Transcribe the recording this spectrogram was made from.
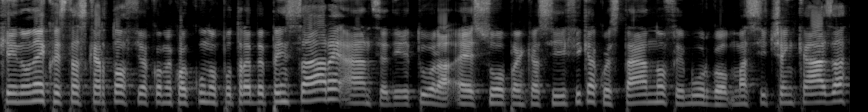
che non è questa scartoffia come qualcuno potrebbe pensare, anzi addirittura è sopra in classifica quest'anno, Friburgo massiccia in casa,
